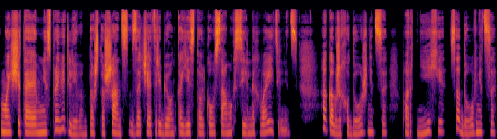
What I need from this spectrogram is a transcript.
Мы считаем несправедливым то, что шанс зачать ребенка есть только у самых сильных воительниц. А как же художницы, портнихи, садовницы?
